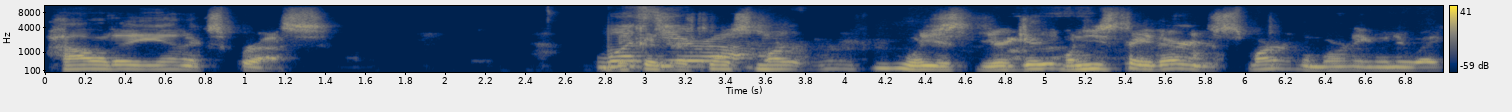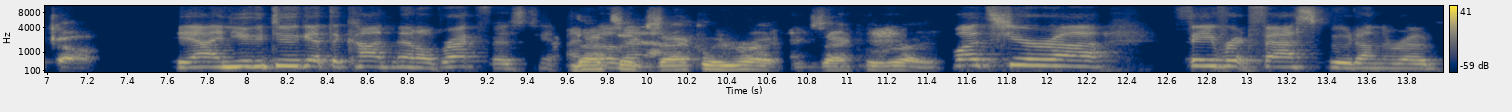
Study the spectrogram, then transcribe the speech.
Holiday Inn Express. What's because your you're so uh, smart when you you're get, when you stay there, you're smart in the morning when you wake up. yeah, and you do get the continental breakfast. I That's that. exactly right. Exactly right. What's your uh, favorite fast food on the road?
